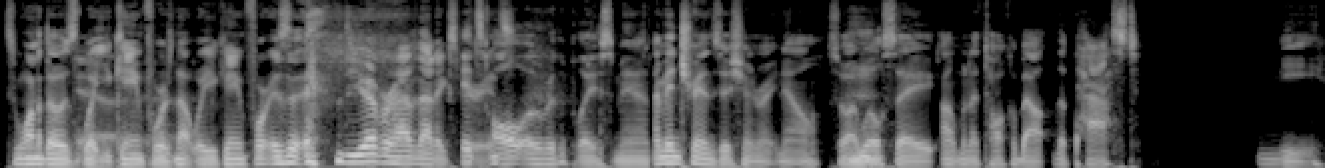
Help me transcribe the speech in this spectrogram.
It's one of those what you came for is not what you came for. Is it? do you ever have that experience? It's all over the place, man. I'm in transition right now. So I hmm. will say I'm going to talk about the past me.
